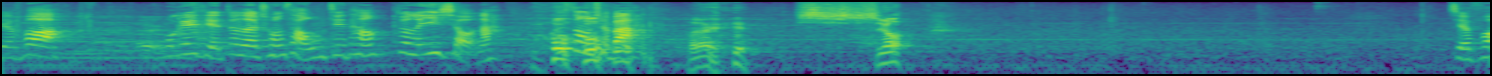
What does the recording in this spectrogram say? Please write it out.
姐夫，我给姐炖了虫草乌鸡汤，炖了一宿呢，快送去吧。哎，行。姐夫，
